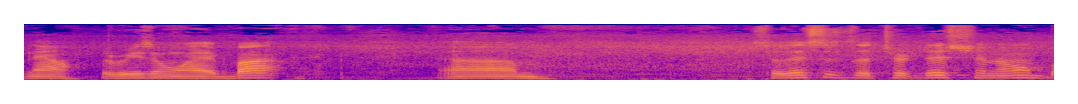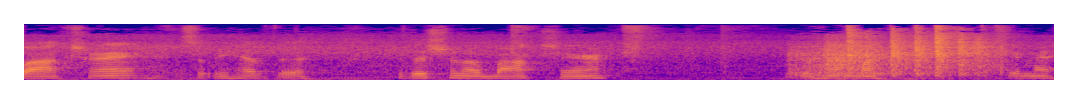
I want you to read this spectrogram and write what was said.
Now, the reason why I bought, um, so this is the traditional box, right? So we have the traditional box here. My, get my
